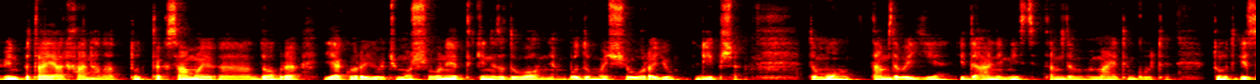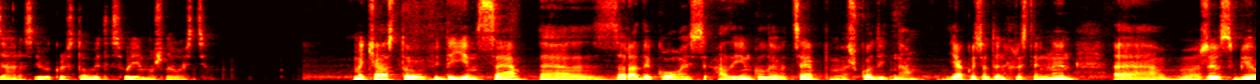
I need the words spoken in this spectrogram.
Він питає Архангела: тут так само е, добре, як у раю. Чому ж вони такі незадоволені? Бо думають, що у раю ліпше. Тому там, де ви є, ідеальне місце, там, де ви маєте бути, тут і зараз, і використовуйте свої можливості. Ми часто віддаємо все е, заради когось, але інколи це шкодить нам. Якось один християнин е, жив собі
